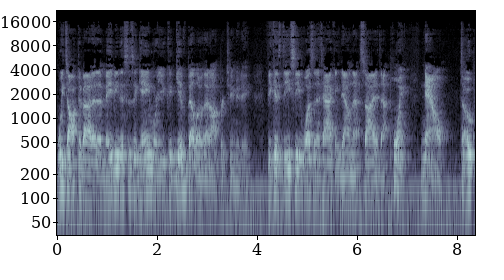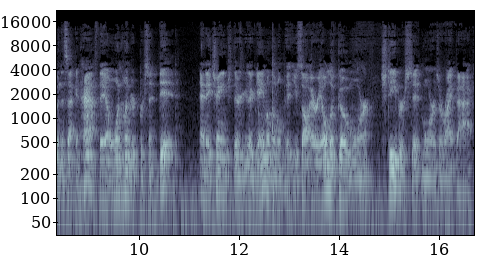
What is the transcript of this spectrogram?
We talked about it that maybe this is a game where you could give Bello that opportunity because DC wasn't attacking down that side at that point. Now, to open the second half, they 100% did. And they changed their, their game a little bit. You saw Arriola go more, Stieber sit more as a right back,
